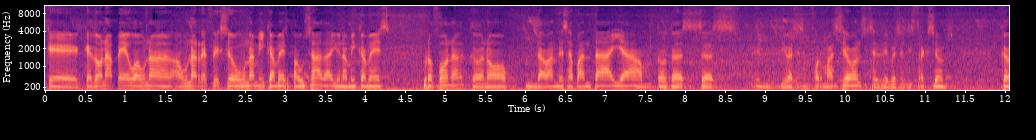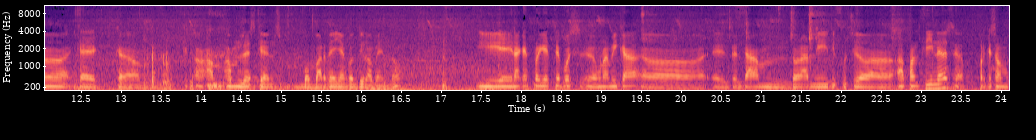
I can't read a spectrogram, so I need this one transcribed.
que, que dona peu a una, a una reflexió una mica més pausada i una mica més profunda que no davant de la pantalla amb totes les diverses informacions les diverses distraccions que, que, que, amb, amb les que ens bombardegen contínuament. No? I en aquest projecte pues, eh, una mica eh, intentàvem donar-li difusió a, a fanzines perquè som,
